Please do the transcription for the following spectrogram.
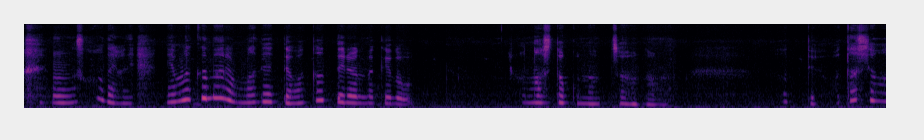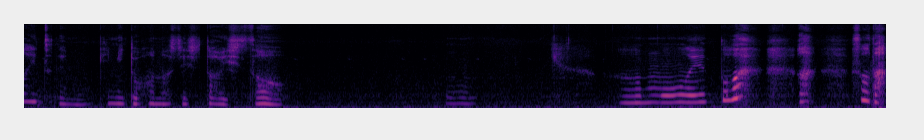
うん、そうだよね。眠くなるまでって分かってるんだけど、話したくなっちゃうな。だって、私はいつでも君と話したいしさ。うん。あ、もう、えっと、あ、そうだ。あ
